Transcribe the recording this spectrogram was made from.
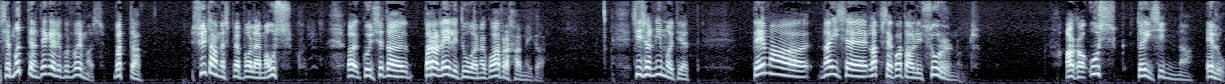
see mõte on tegelikult võimas. vaata, südames peab olema usk. kui seda paralleeli tuua nagu Abrahamiga, siis on niimoodi, et tema naise lapsekoda oli surnud, aga usk tõi sinna elu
